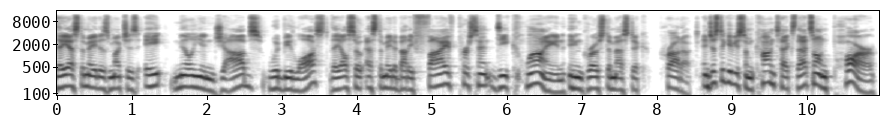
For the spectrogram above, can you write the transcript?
They estimate as much as 8 million jobs would be lost. They also estimate about a 5% decline in gross domestic product. And just to give you some context, that's on par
